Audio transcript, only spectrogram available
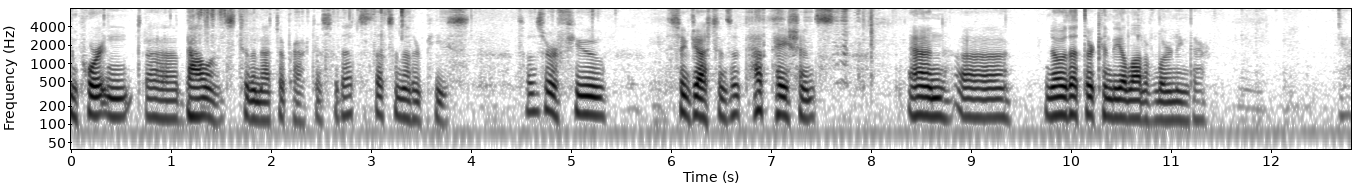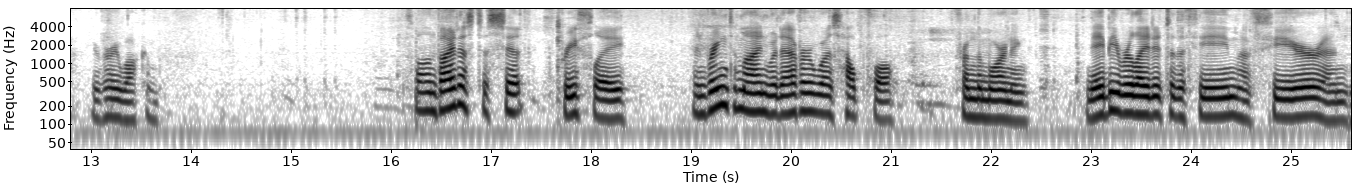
important uh, balance to the metta practice. So that's that's another piece. So those are a few suggestions. Have patience, and uh, know that there can be a lot of learning there. Yeah, you're very welcome. So I'll invite us to sit briefly and bring to mind whatever was helpful from the morning. Maybe related to the theme of fear and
